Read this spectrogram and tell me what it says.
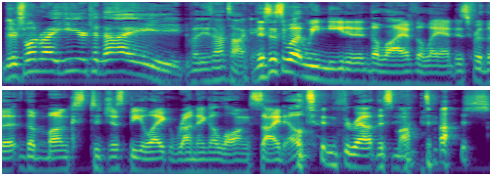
There's one right here tonight, but he's not talking. This is what we needed in the Lie of the Land is for the the monks to just be like running alongside Elton throughout this montage.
